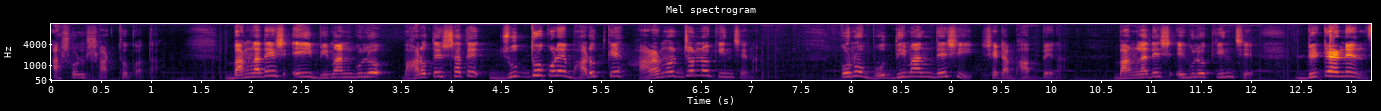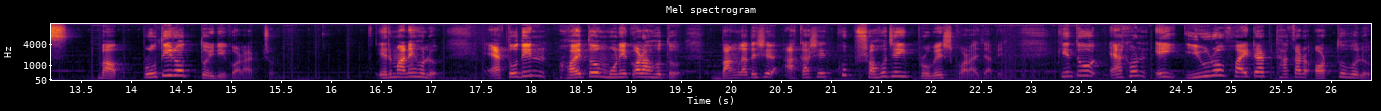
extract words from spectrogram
আসল সার্থকতা। বাংলাদেশ এই বিমানগুলো ভারতের সাথে যুদ্ধ করে ভারতকে হারানোর জন্য কিনছে না। কোনো বুদ্ধিমান দেশই সেটা ভাববে না। বাংলাদেশ এগুলো কিনছে। ডিটারনেন্স বা প্রতিরোধ তৈরি করার জন্য। এর মানে হলো, এতদিন হয়তো মনে করা হতো বাংলাদেশের আকাশে খুব সহজেই প্রবেশ করা যাবে। কিন্তু এখন এই ইউরো ফাইটার থাকার অর্থ হলো,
